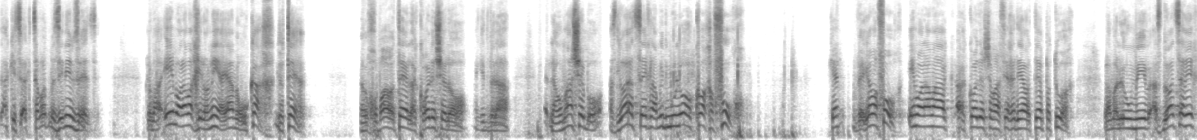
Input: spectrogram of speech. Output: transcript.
הקצ- הקצוות מזינים זה את זה. כלומר, אם העולם החילוני היה מרוכך יותר, ומחובר יותר לקודש שלו, נגיד, ולאומה שבו, אז לא היה צריך להעמיד מולו כוח הפוך. כן? וגם הפוך, אם עולם הקודש המעשי החרדי היה יותר פתוח, עולם הלאומי, אז לא היה צריך,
